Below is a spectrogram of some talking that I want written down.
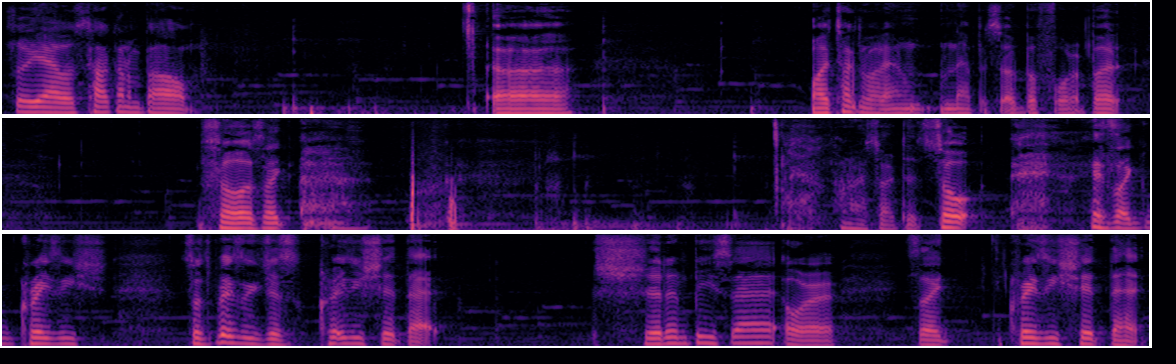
So yeah, I was talking about. Uh, well, I talked about it in an episode before, but so it's like, how do I start this? So it's like crazy. Sh- so it's basically just crazy shit that shouldn't be said, or it's like crazy shit that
